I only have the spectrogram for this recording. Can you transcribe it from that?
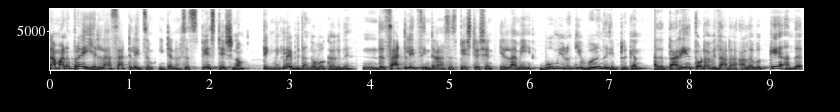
நம்ம அனுப்புகிற எல்லா சேட்டலைட்ஸும் இன்டர்நேஷனல் ஸ்பேஸ் ஸ்டேஷனும் டெக்னிக்கலாக இப்படி தாங்க ஒர்க் ஆகுது. இந்த சேட்டலைட்ஸ் இன்டர்நேஷனல் ஸ்பேஸ் ஸ்டேஷன் எல்லாமே பூமியை நோக்கி விழுந்துகிட்டு இருக்கு. அது தரையை தொட விதாட அளவுக்கு அந்த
